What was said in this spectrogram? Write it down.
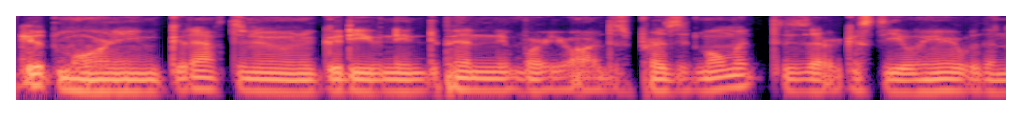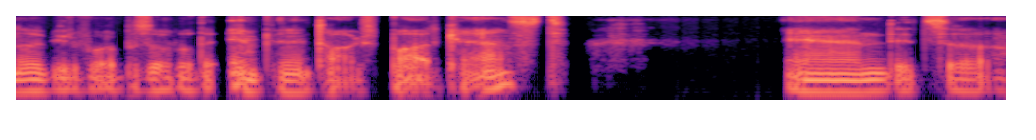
Good morning, good afternoon, or good evening, depending on where you are at this present moment. This is Eric Castillo here with another beautiful episode of the Infinite Talks podcast. And it's uh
